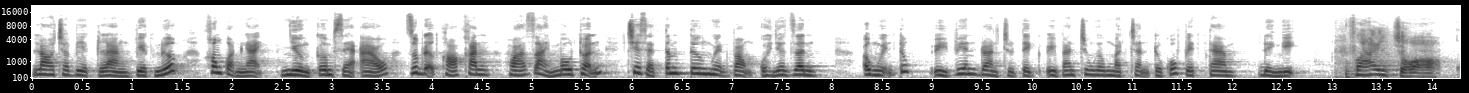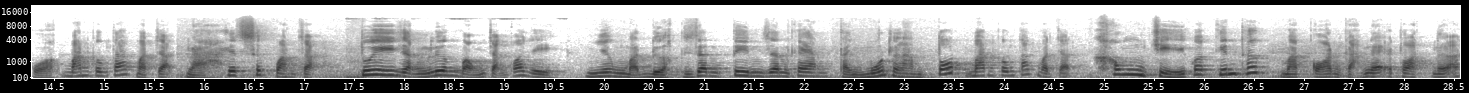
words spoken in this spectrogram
lo cho việc làng, việc nước, không quản ngại, nhường cơm xẻ áo, giúp đỡ khó khăn, hóa giải mâu thuẫn, chia sẻ tâm tư nguyện vọng của nhân dân. Ông Nguyễn Túc, Ủy viên Đoàn Chủ tịch Ủy ban Trung ương Mặt trận Tổ quốc Việt Nam đề nghị. Vai trò của ban công tác mặt trận là hết sức quan trọng tuy rằng lương bổng chẳng có gì, nhưng mà được dân tin, dân khen, thành muốn làm tốt ban công tác mặt trận. Không chỉ có kiến thức mà còn cả nghệ thuật nữa.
